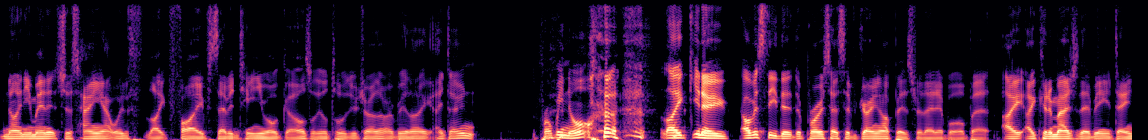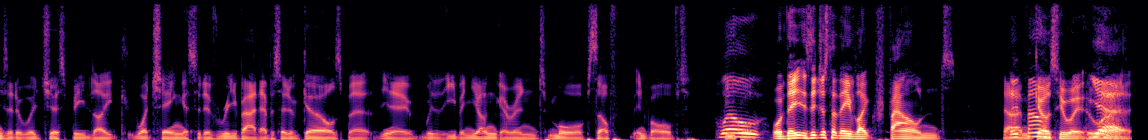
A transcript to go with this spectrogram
90 minutes just hanging out with like five 17 year old girls while they all talk to each other?" I'd be like, "I don't." Probably not. like you know, obviously the the process of growing up is relatable, but I I could imagine there being a danger that it would just be like watching a sort of really bad episode of Girls, but you know, with even younger and more self involved. Well, or they is it just that they've like found, um, found- girls who are who yeah. are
